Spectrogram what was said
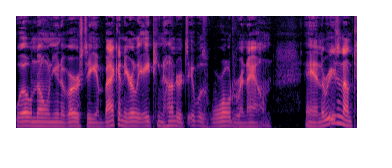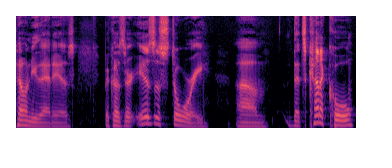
well known university. And back in the early 1800s, it was world renowned. And the reason I'm telling you that is because there is a story um, that's kind of cool.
